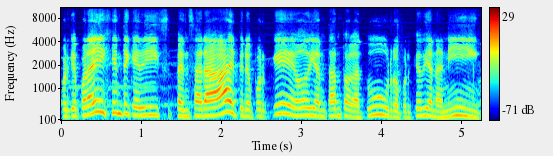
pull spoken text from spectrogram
porque por ahí hay gente que dice, pensará, ay, pero ¿por qué odian tanto a Gaturro? ¿Por qué odian a Nick?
